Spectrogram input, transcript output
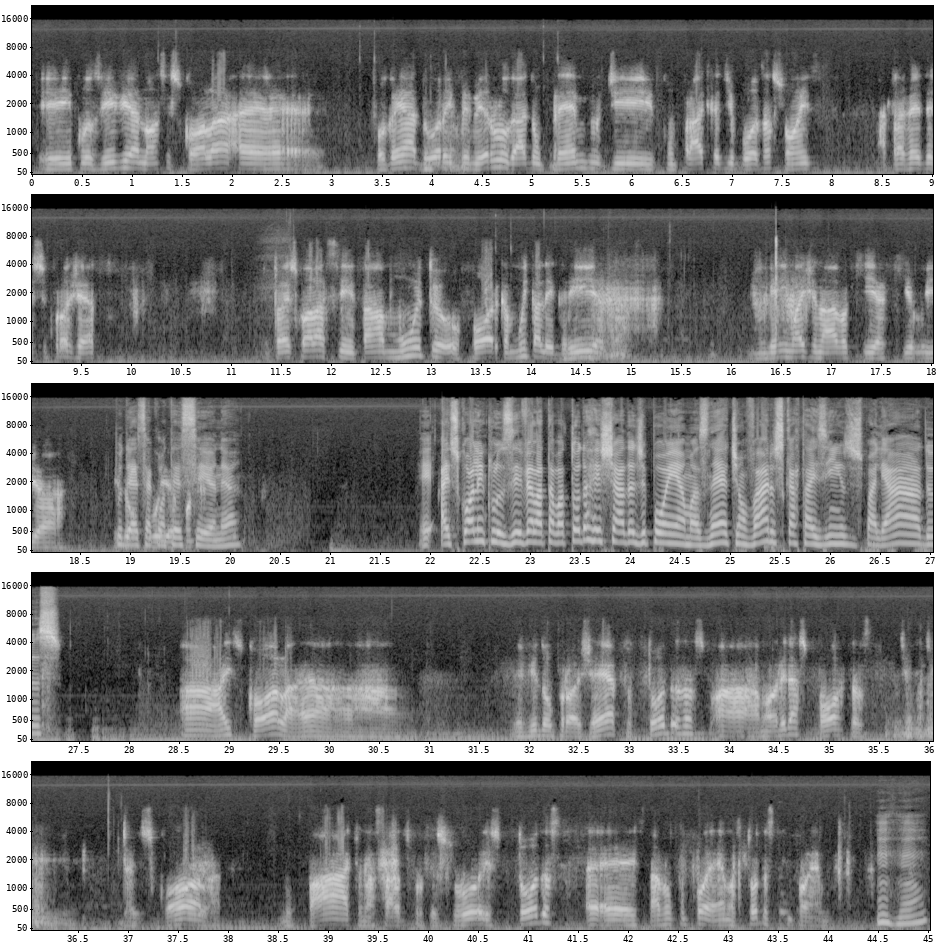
E, inclusive a nossa escola é, foi ganhadora em primeiro lugar de um prêmio de, com prática de boas ações através desse projeto. Então a escola assim estava muito eufórica, muita alegria. Ninguém imaginava que aquilo ia pudesse acontecer, acontecer, né? É, a escola, inclusive, ela estava toda recheada de poemas, né? Tinham vários cartazinhos espalhados. A, a escola, é, a, devido ao projeto, todas as, a, a maioria das portas de, de, da escola, no pátio, na sala dos professores, todas é, é estavam com poemas, todas têm poemas. Uhum.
